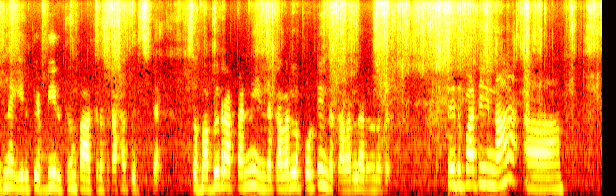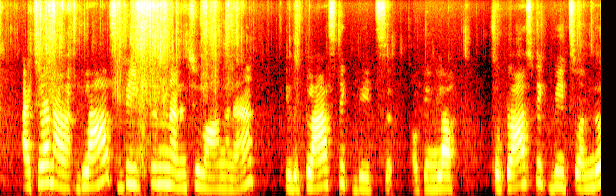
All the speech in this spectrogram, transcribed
என்ன இருக்கு எப்படி இருக்குன்னு பார்க்கறதுக்காக பிரிச்சுட்டேன். ஸோ பபிள் ட்ராப் பண்ணி இந்த கவரில் போட்டு இந்த கவரில் இருந்தது. ஸோ இது பார்த்தீங்கன்னா ஆக்சுவலாக நான் கிளாஸ் பீட்ஸுன்னு நினச்சி வாங்கினேன். இது பிளாஸ்டிக் பீட்ஸு ஓகேங்களா ஸோ பிளாஸ்டிக் பீட்ஸ் வந்து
